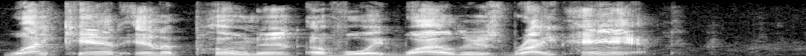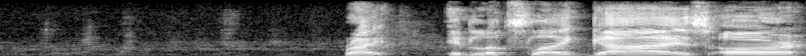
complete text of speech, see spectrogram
why can't an opponent avoid Wilder's right hand? Right? It looks like guys are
